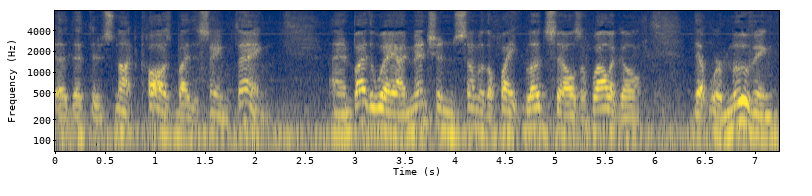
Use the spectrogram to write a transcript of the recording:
uh, that it's not caused by the same thing. And by the way, I mentioned some of the white blood cells a while ago that were moving.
